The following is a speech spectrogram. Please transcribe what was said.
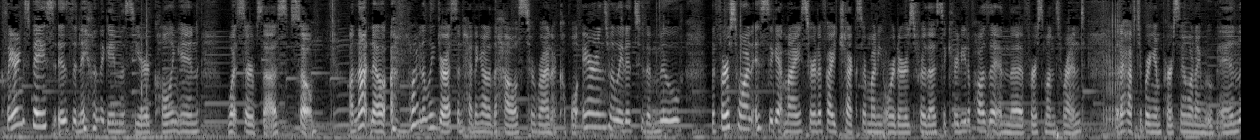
clearing space is the name of the game this year, calling in what serves us. So on that note, I'm finally dressed and heading out of the house to run a couple errands related to the move The first one is to get my certified checks or money orders for the security deposit and the first month's rent that I have to bring in person when I move in.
